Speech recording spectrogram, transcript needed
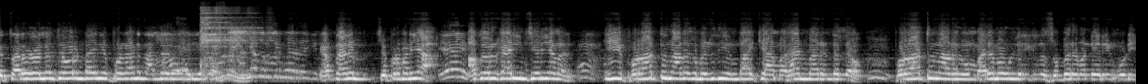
എത്ര കൊല്ലം ചോറുണ്ടായി ഇപ്പോഴാണ് നല്ലൊരു കാര്യം. എന്നാലും സുബ്രഹ്മണ്യ അതൊരു കാര്യം ശരിയാണ്. ഈ പൊറാട്ട് നാടകം എഴുതി ഉണ്ടാക്കിയ മഹാന്മാരുണ്ടല്ലോ. പൊറാട്ട് നാടകവും മലമുകളിലിരിക്കുന്ന സുബ്രഹ്മണ്യരെയും കൂടി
